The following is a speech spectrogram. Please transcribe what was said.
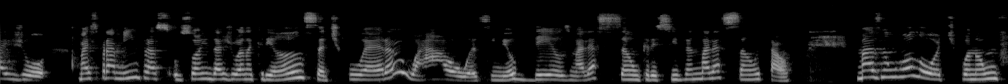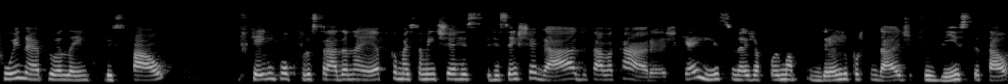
ai, Jô, mas para mim, para o sonho da Joana criança, tipo, era uau, assim, meu Deus, malhação, cresci vendo malhação e tal. Mas não rolou, tipo, eu não fui, né, pro elenco principal. Fiquei um pouco frustrada na época, mas também tinha recém-chegado e tava, cara, acho que é isso, né? Já foi uma grande oportunidade, fui vista e tal.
